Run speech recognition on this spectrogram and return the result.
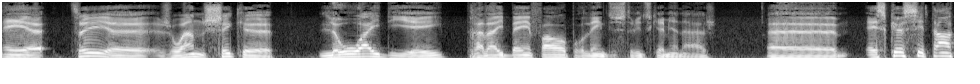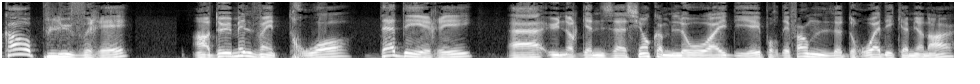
Mais, euh, tu sais, euh, Joanne, je sais que l'OIDA travaille bien fort pour l'industrie du camionnage. Euh, Est-ce que c'est encore plus vrai en 2023 d'adhérer à une organisation comme l'OIDA pour défendre le droit des camionneurs?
